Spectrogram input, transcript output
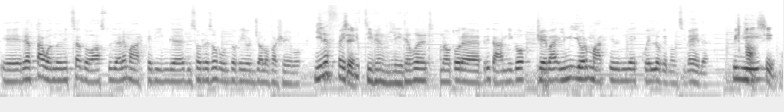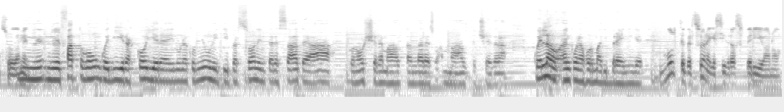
in realtà quando ho iniziato a studiare marketing eh, mi sono reso conto che io già lo facevo. In effetti, sì. Steven Littlewood, un autore britannico, diceva il miglior marketing è quello che non si vede. Quindi ah, sì, nel fatto comunque di raccogliere in una community persone interessate a conoscere Malta, andare a Malta, eccetera, quella è anche una forma di branding. Molte persone che si trasferivano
